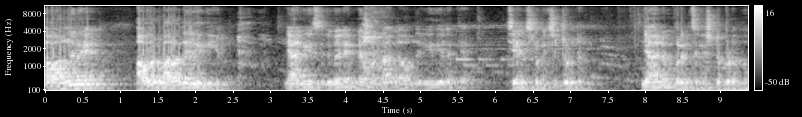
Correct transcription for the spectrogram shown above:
അപ്പൊ അങ്ങനെ അവർ പറഞ്ഞ രീതിയിൽ ഞാൻ ഈ സിനിമയിൽ എന്നെ കൊണ്ടാകാവുന്ന രീതിയിലൊക്കെ ചെയ്യാൻ ശ്രമിച്ചിട്ടുണ്ട്. ഞാനും പ്രിൻസിനെ ഇഷ്ടപ്പെടുന്നു.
